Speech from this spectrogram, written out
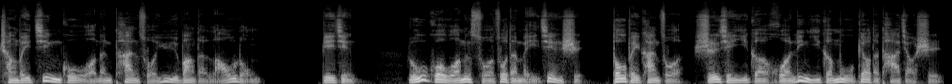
成为禁锢我们探索欲望的牢笼。毕竟，如果我们所做的每件事都被看作实现一个或另一个目标的踏脚石，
